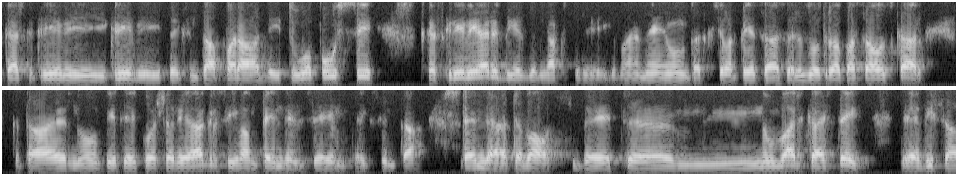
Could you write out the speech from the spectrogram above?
Skaidrs, ka Krievija, Krievija teiksim, tā, parādīja to pusi, kas Krievijai arī diezgan raksturīga, vai ne? Un tas, kas jau var piecās arī uz otro pasaules karu, ka tā ir, nu, pietiekoši arī agresīvām tendencēm, teiksim tā, tendēta valsts. Bet, um, nu, var, kā es teiktu, visā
